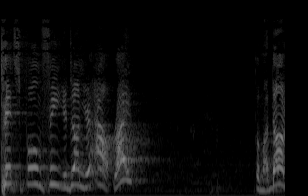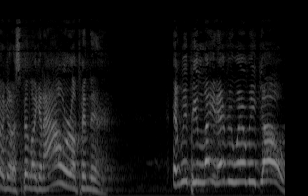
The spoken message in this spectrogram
pitch, boom, feet, you're done, you're out, right? But my daughter got to spend like an hour up in there. And we'd be late everywhere we go.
